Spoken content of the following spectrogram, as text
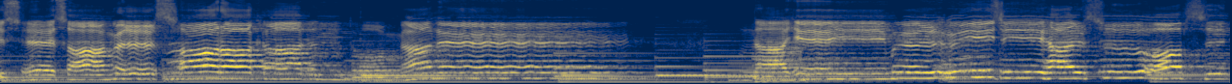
이 세상을 살아가는 동안에 나의 힘을 의지할 수 없으니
